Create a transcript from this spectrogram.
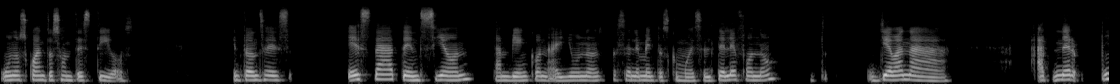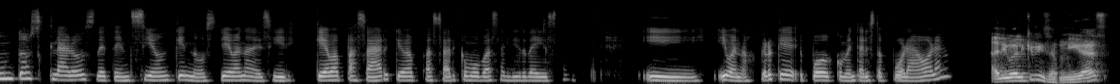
unos cuantos son testigos. Entonces, esta tensión también con hay unos elementos como es el teléfono, llevan a, a tener puntos claros de tensión que nos llevan a decir qué va a pasar, qué va a pasar, cómo va a salir de esto. Y, y bueno, creo que puedo comentar esto por ahora. Al igual que mis amigas,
